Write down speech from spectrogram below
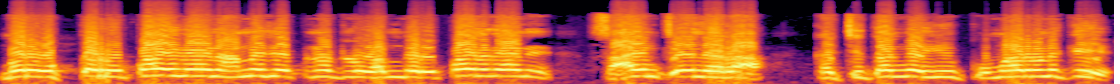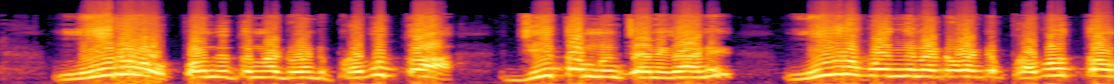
మరి ఒక్క రూపాయి కానీ అన్న చెప్పినట్లు వంద రూపాయలు కానీ సాయం చేయలేరా? ఖచ్చితంగా ఈ కుమారునికి మీరు పొందుతున్నటువంటి ప్రభుత్వ జీతం నుంచని కానీ మీరు పొందినటువంటి ప్రభుత్వం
